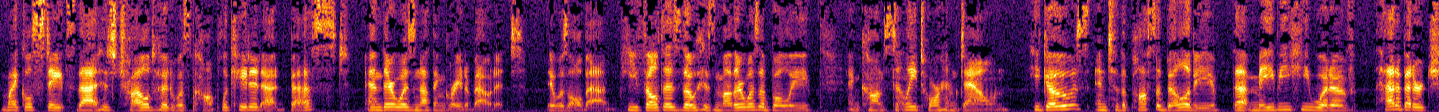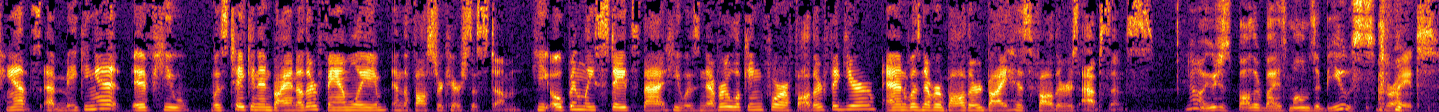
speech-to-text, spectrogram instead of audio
Michael states that his childhood was complicated at best, and there was nothing great about it. it was all bad. He felt as though his mother was a bully and constantly tore him down. He goes into the possibility that maybe he would have had a better chance at making it if he was taken in by another family in the foster care system. He openly states that he was never looking for a father figure and was never bothered by his father's absence. No, he was just bothered by his mom's abuse. Right.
